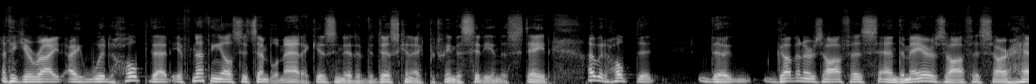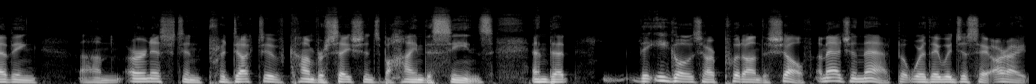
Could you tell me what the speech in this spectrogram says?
I think you're right. I would hope that, if nothing else, it's emblematic, isn't it, of the disconnect between the city and the state. I would hope that the governor's office and the mayor's office are having um, earnest and productive conversations behind the scenes, and that the egos are put on the shelf. Imagine that, but where they would just say, "All right,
